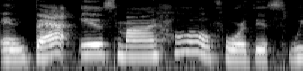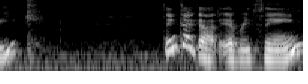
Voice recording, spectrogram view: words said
And that is my haul for this week. I think I got everything.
